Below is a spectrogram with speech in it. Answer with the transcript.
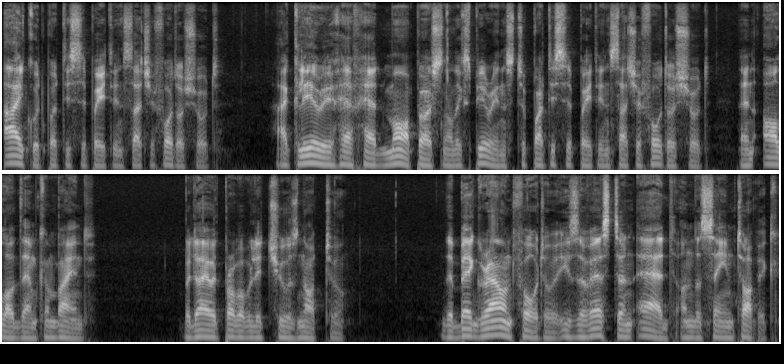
I could participate in such a photo shoot. I clearly have had more personal experience to participate in such a photo shoot than all of them combined. But I would probably choose not to. The background photo is a Western ad on the same topic.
